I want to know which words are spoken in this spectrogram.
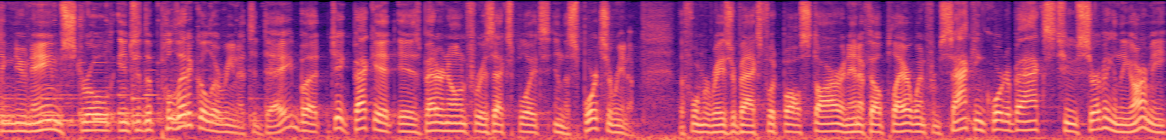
New names strolled into the political arena today, but Jake Bequette is better known for his exploits in the sports arena. The former Razorbacks football star and NFL player went from sacking quarterbacks to serving in the Army,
